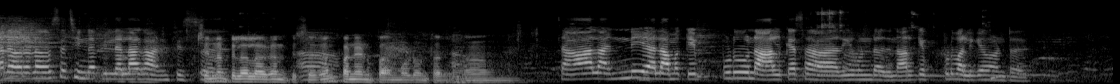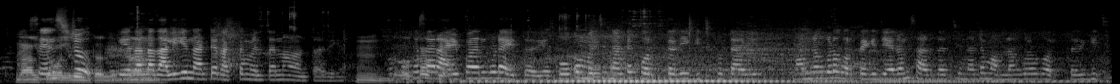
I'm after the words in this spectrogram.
అలా ఎవరైనా వస్తే చిన్న పిల్లలాగా అనిపిస్తుంది. చిన్న పిల్లలాగా అనిపిస్తుంది కానీ పన్నెండు పదమూడు ఉంటుంది. చాలా అన్ని అలా ఆమెకి ఎప్పుడు నాలుకే సరి ఉండదు. నాలుగు ఎప్పుడు వలిగే ఉంటుంది. సెన్సిటివ్ ఏదన్నా తలిగిందంటే రక్తం వెళ్తూనే ఉంటుంది ఇక ఒక్కొక్కసారి అయిపోయి కూడా అవుతుంది ఇక కోపం వచ్చిందంటే కొరుకుతుంది గిచ్చుకుంటుంది మమ్మల్ని కూడా కొరుకుతుంది జ్వరం సర్ది వచ్చిందంటే మమ్మల్ని కూడా కొరుకుతుంది గిచ్చు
